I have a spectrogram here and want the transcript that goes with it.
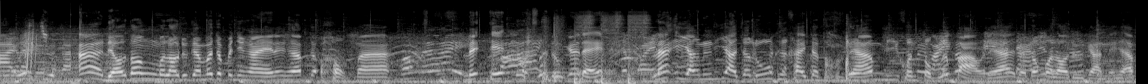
ายเว้ยจุดอะเดี๋ยวต้องมาเราดูกันว่าจะเป็นยังไงนะครับ จะออกมาบอกเลยเละเทะดูสนุกแค่ไหนและอีกอย่างหนึ่งที่อยากจะรู้คือใครจะตกน้ำมีคนตกหรือเปล่าเนี่ยฮะเดี๋ยวต้องมารอดูกันนะครับ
